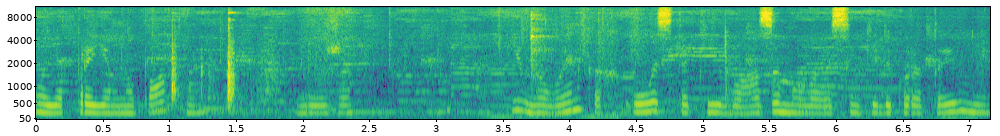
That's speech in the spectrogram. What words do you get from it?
Ой, як приємно пахне. Дуже. І в новинках ось такі вази малесенькі, декоративні,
